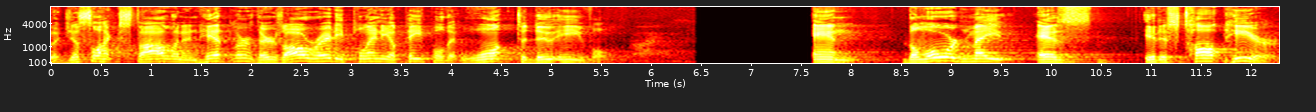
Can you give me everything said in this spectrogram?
But just like Stalin and Hitler, there's already plenty of people that want to do evil. And the Lord may, as it is taught here,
